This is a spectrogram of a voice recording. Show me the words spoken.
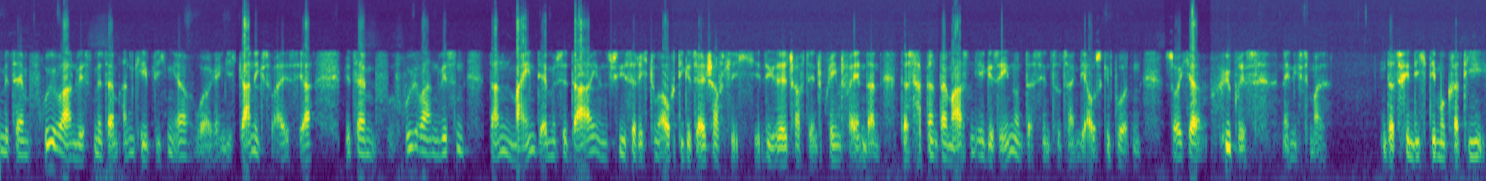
mit seinem Frühwarnwissen, mit seinem angeblichen, ja, wo er eigentlich gar nichts weiß, ja, mit seinem Frühwarnwissen dann meint, er müsse da in diese Richtung auch die gesellschaftlich, die Gesellschaft entsprechend verändern. Das hat man bei Maßen hier gesehen und das sind sozusagen die Ausgeburten solcher Hybris nenne ich es mal. Und das finde ich Demokratie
